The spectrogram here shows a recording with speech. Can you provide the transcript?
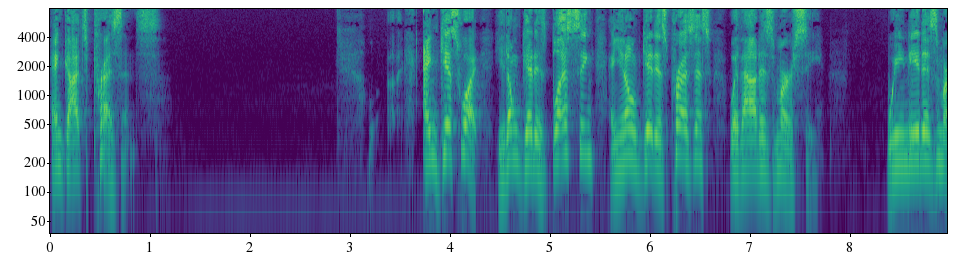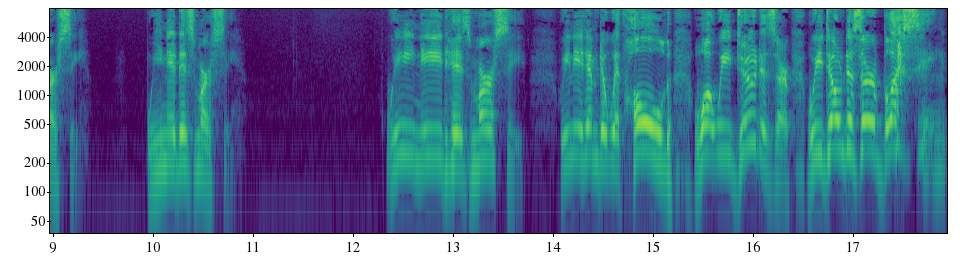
and God's presence. And guess what? You don't get his blessing and you don't get his presence without his mercy. We need his mercy. We need his mercy. We need his mercy. We need him to withhold what we do deserve. We don't deserve blessing.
